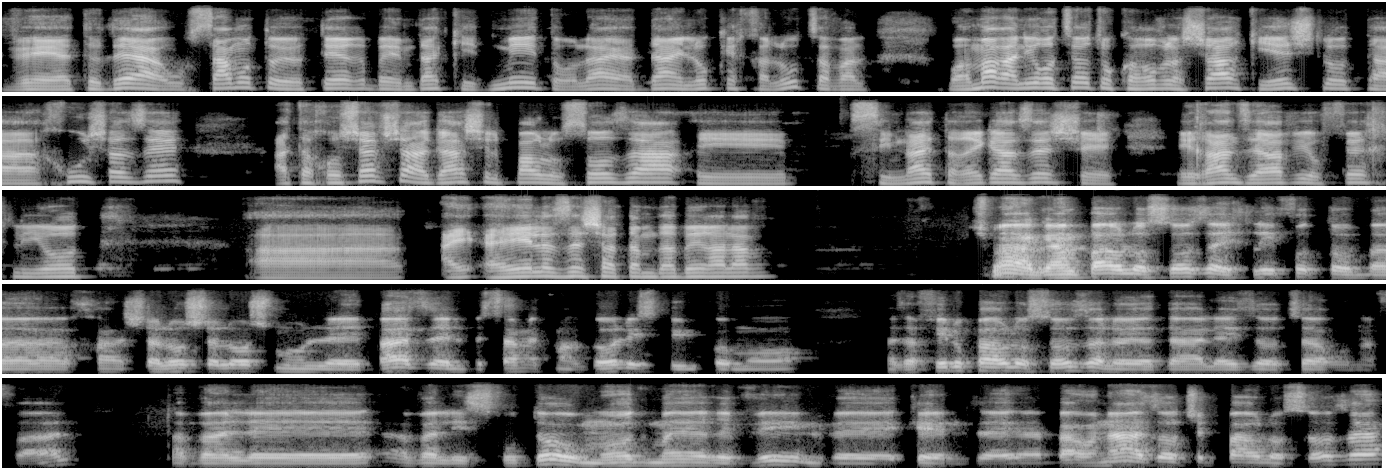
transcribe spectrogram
ואתה יודע, הוא שם אותו יותר בעמדה קדמית, או אולי עדיין לא כחלוץ, אבל הוא אמר, אני רוצה אותו קרוב לשער, כי יש לו את החוש הזה. אתה חושב שההגעה של פאולו סוזה אה, סימנה את הרגע הזה שערן זהבי הופך להיות האל הזה שאתה מדבר עליו? שמע, גם פאולו סוזה החליף אותו בשלוש שלוש מול אה, באזל ושם את מרגוליס במקומו, אז אפילו פאולו סוזה לא ידע על איזה אוצר הוא נפל, אבל, אה, אבל לזכותו הוא מאוד מהר הבין, וכן, בעונה הזאת של פאולו סוזה,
